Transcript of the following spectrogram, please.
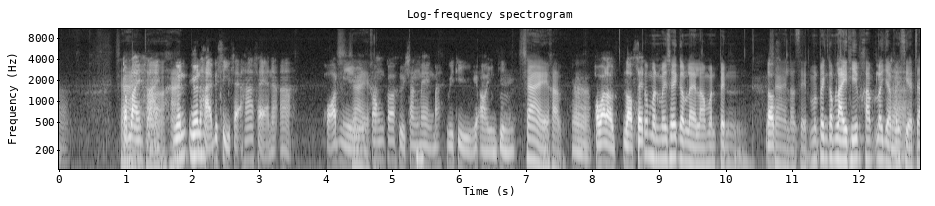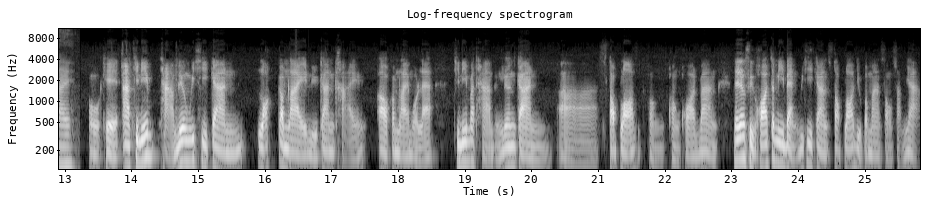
ากำไรหายเงินเงินหายไปสี่แสนห้าแสนนะอะ พอร์ตมีใช่ครับต้องก็คือช่างแม่งปะวิธีเอาจริงใช่ครับๆอ่าเพราะว่าเราเราเซ็ตก็มันไม่ใช่กำไรเรามันเป็นเราใช่เราเซ็ตมันเป็นกำไรทิปครับเราอย่าไปอ่าเสียใจ โอเคอะทีนี้ถามเรื่องวิธีการล็อกกำไรหรือการขายเอากำไรหมดแล้ว ทีนี้มาถามถึงเรื่องการอ่า stop loss ของของคอร์สบ้าง ในหนังสือคอร์สจะมีแบ่งวิธีการ stop loss อยู่ประมาณสองสามอย่าง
